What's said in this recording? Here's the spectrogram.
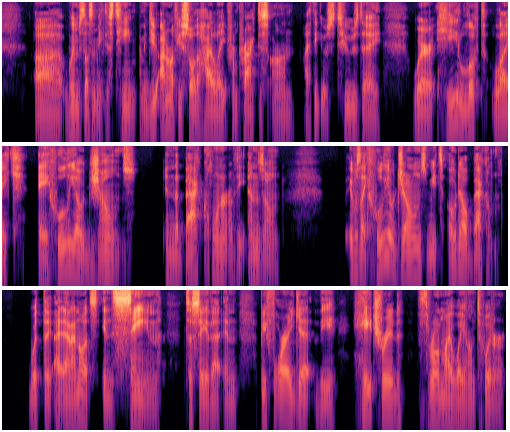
uh, Wims doesn't make this team. I mean, you, I don't know if you saw the highlight from practice on, I think it was Tuesday, where he looked like a Julio Jones in the back corner of the end zone. It was like Julio Jones meets Odell Beckham with the, and I know it's insane to say that. And before I get the hatred thrown my way on Twitter,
